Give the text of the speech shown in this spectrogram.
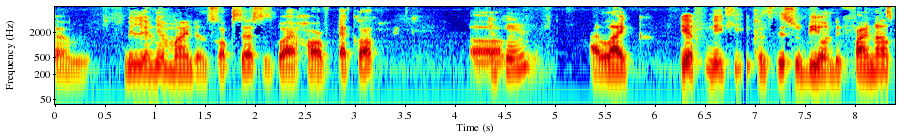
um, Millionaire Mind and Success is by Harv Eker. Um, Okay. I like definitely because this would be on the finance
